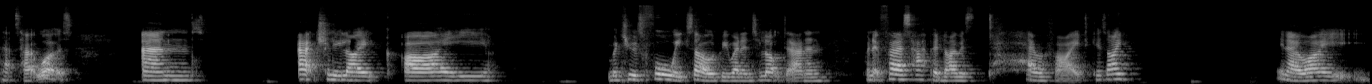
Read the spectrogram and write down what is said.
that's how it was. And actually, like, I, when she was four weeks old, we went into lockdown. And when it first happened, I was terrified because I, you know, I,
